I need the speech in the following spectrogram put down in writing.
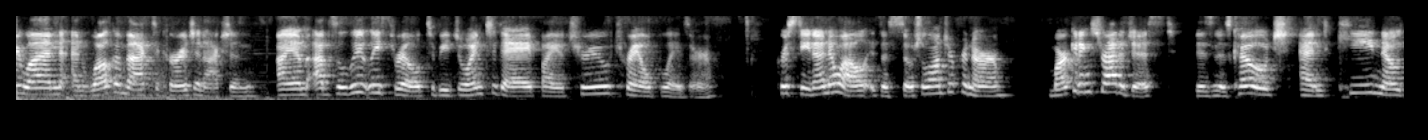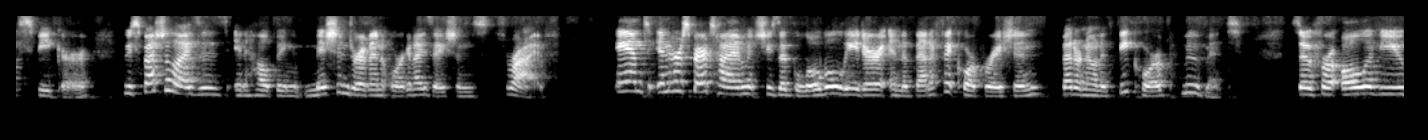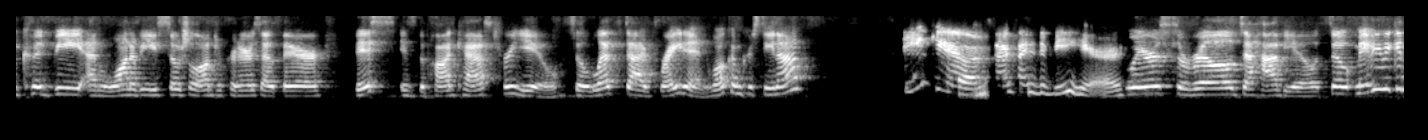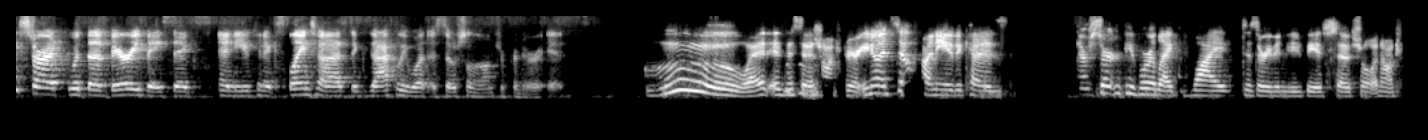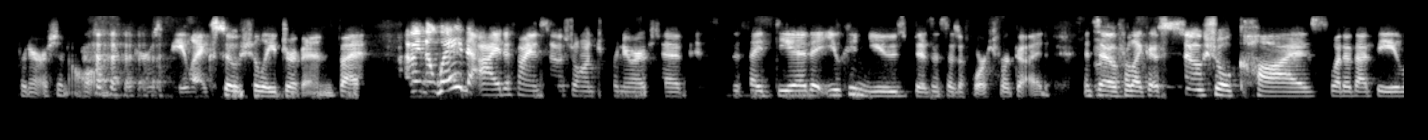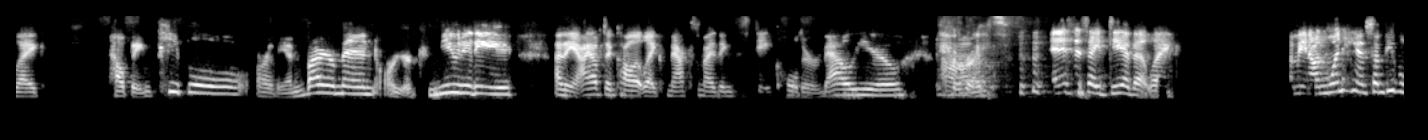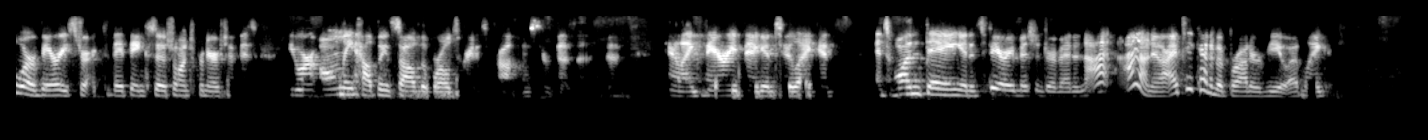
everyone, and welcome back to Courage in Action. I am absolutely thrilled to be joined today by a true trailblazer. Christina Noel is a social entrepreneur, marketing strategist, business coach, and keynote speaker who specializes in helping mission driven organizations thrive. And in her spare time, she's a global leader in the Benefit Corporation, better known as B Corp, movement. So, for all of you could be and want to be social entrepreneurs out there, this is the podcast for you. So, let's dive right in. Welcome, Christina. Thank you. I'm so excited to be here. We're thrilled to have you. So, maybe we can start with the very basics and you can explain to us exactly what a social entrepreneur is. Ooh, what is a social entrepreneur? You know, it's so funny because there's certain people who are like, why does there even need to be a social and entrepreneur? Shouldn't all entrepreneurs be like socially driven? But I mean, the way that I define social entrepreneurship is this idea that you can use business as a force for good. And so, mm. for like a social cause, whether that be like helping people or the environment or your community, I mean, I often call it like maximizing stakeholder value. Um, right. and it's this idea that like I mean, on one hand, some people are very strict. They think social entrepreneurship is you are only helping solve the world's greatest problems through business. And they're like very big into like it's it's one thing and it's very mission driven. And I I don't know. I take kind of a broader view. I'm like,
